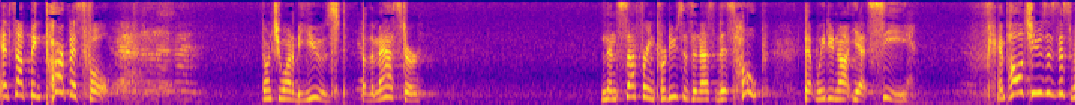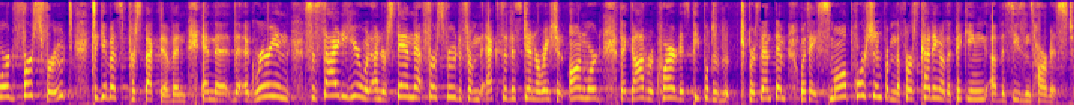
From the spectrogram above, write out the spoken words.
and something purposeful. Don't you want to be used of the Master? And then suffering produces in us this hope that we do not yet see and Paul chooses this word first fruit to give us perspective. And, and the, the agrarian society here would understand that first fruit from the Exodus generation onward, that God required his people to, to present them with a small portion from the first cutting or the picking of the season's harvest.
